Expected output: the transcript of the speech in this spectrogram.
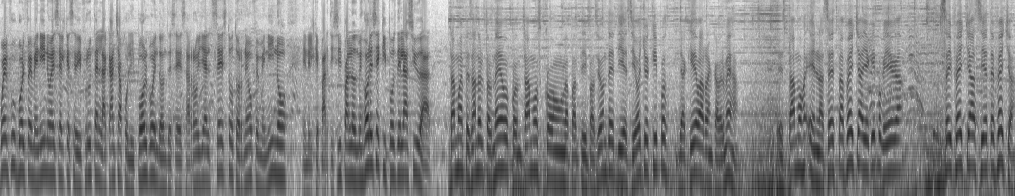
Buen fútbol femenino es el que se disfruta en la cancha Polipolvo, en donde se desarrolla el sexto torneo femenino en el que participan los mejores equipos de la ciudad. Estamos empezando el torneo, contamos con la participación de 18 equipos de aquí de Barranca Bermeja. Estamos en la sexta fecha, hay equipos que llegan seis fechas, siete fechas.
